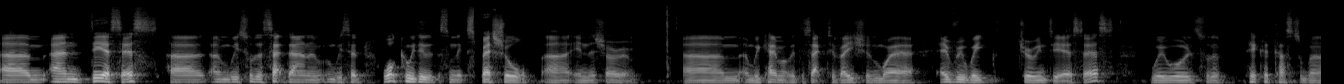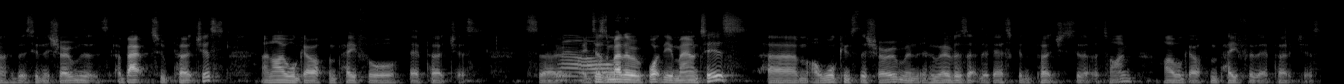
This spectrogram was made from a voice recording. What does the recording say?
Um, and DSS, uh, and we sort of sat down and we said, what can we do that's something special uh, in the showroom? Um, and we came up with this activation where every week during DSS, we would sort of pick a customer that's in the showroom that's about to purchase and I will go up and pay for their purchase. So wow. it doesn't matter what the amount is. Um, I'll walk into the showroom and whoever's at the desk and purchase it at the time, I will go up and pay for their purchase.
